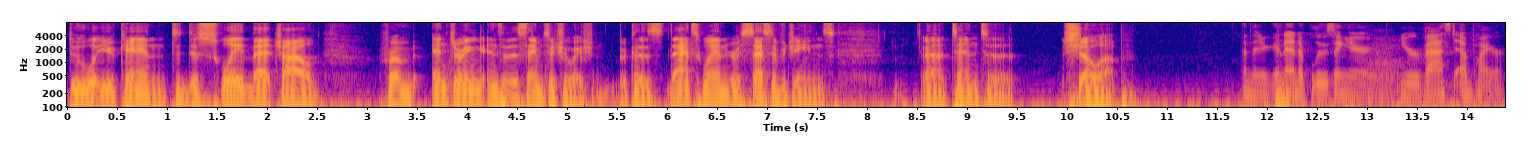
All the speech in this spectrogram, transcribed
do what you can to dissuade that child from entering into the same situation because that's when recessive genes uh, tend to show up. And then you're gonna end up losing your your vast empire.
